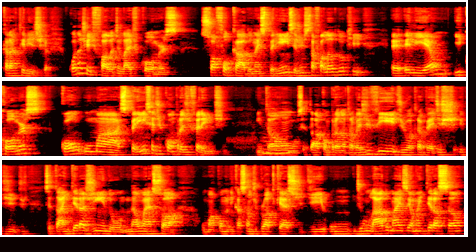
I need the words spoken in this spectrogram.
característica. Quando a gente fala de live commerce só focado na experiência, a gente está falando que é, ele é um e-commerce com uma experiência de compra diferente. Então, uhum. você está comprando através de vídeo, através de, de, de você está interagindo, não é só uma comunicação de broadcast de um, de um lado, mas é uma interação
